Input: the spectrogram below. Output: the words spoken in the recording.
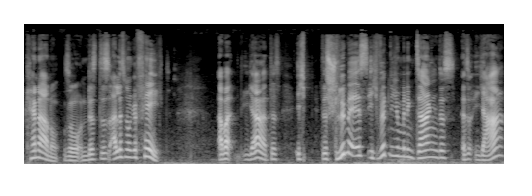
keine Ahnung, so. Und das, das ist alles nur gefaked. Aber ja, das, ich, das Schlimme ist, ich würde nicht unbedingt sagen, dass, also ja,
